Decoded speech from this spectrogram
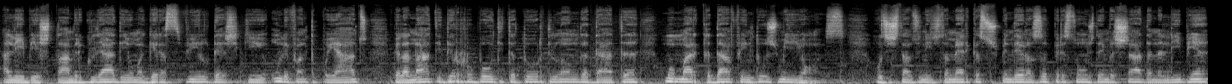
A Líbia está mergulhada em uma guerra civil desde que um levante apoiado pela NATO derrubou o ditador de longa data Muammar Gaddafi em 2011. Os Estados Unidos da América suspenderam as operações da embaixada na Líbia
